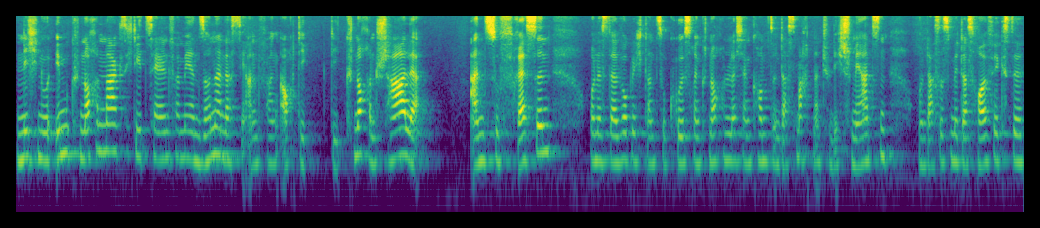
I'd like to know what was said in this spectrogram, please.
nicht nur im Knochenmark sich die Zellen vermehren, sondern dass sie anfangen, auch die, die Knochenschale anzufressen und es da wirklich dann zu größeren Knochenlöchern kommt. Und das macht natürlich Schmerzen. Und das ist mit das häufigste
